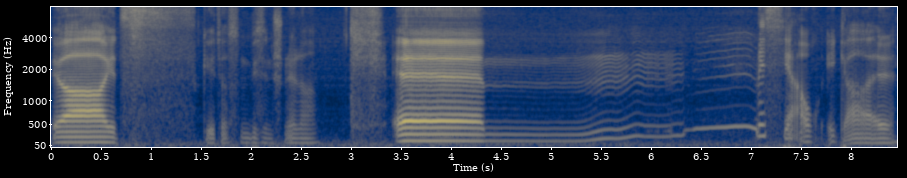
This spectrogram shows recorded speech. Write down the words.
Ja, jetzt geht das ein bisschen schneller. Ähm, ist ja auch egal.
